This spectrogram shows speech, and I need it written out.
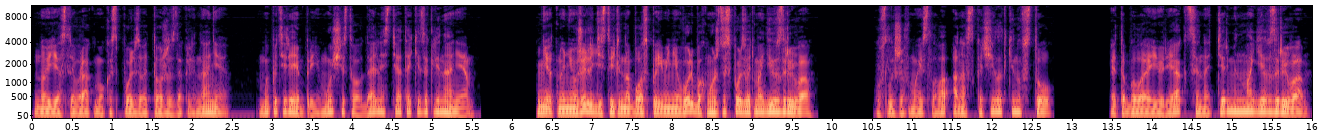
но если враг мог использовать то же заклинание, мы потеряем преимущество в дальности атаки заклинания. Нет, ну неужели действительно босс по имени Вольбах может использовать магию взрыва? Услышав мои слова, она вскочила, откинув стол. Это была ее реакция на термин «магия взрыва».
